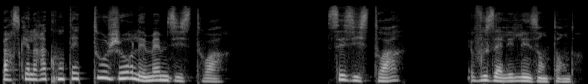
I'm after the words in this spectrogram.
parce qu'elle racontait toujours les mêmes histoires. Ces histoires, vous allez les entendre.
